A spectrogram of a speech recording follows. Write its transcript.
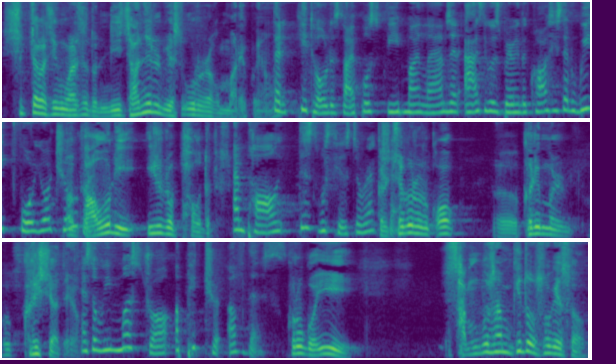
십자가 지금 말해서도 네 자녀를 위해서 울으라고 말했고요. That he told disciples, feed my lambs. And as he was bearing the cross, he said, weep for your 어, children. 바울이 이리로 파고들었어요. And Paul, this was his direction. 저거는 꼭 어, 그림을 그리셔야 돼요. And so we must draw a picture of this. 그리고 이 393 기도 속에서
